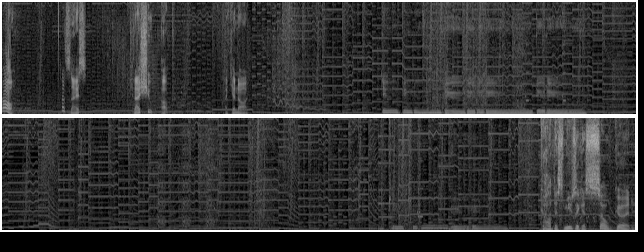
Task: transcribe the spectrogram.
Oh. That's nice. Can I shoot up? I cannot. Do do do do do do do do do. God, this music is so good.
